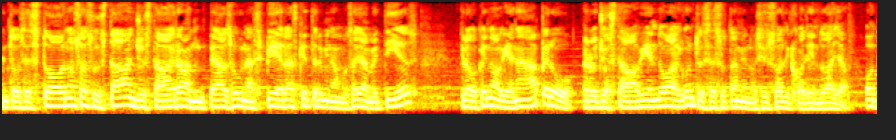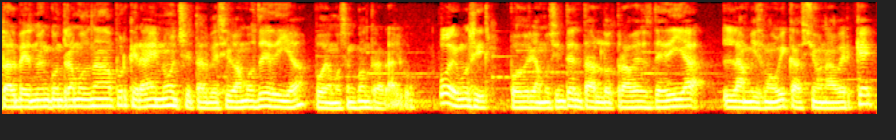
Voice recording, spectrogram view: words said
Entonces todos nos asustaban. Yo estaba grabando un pedazo de unas piedras que terminamos allá metidos. Creo que no había nada, pero, pero yo estaba viendo algo, entonces eso también nos hizo salir corriendo de allá. O tal vez no encontramos nada porque era de noche. Tal vez si vamos de día podemos encontrar algo. Podemos ir. Podríamos intentarlo otra vez de día, la misma ubicación, a ver qué.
